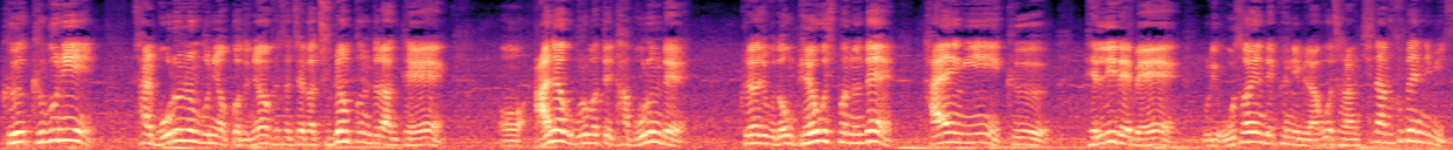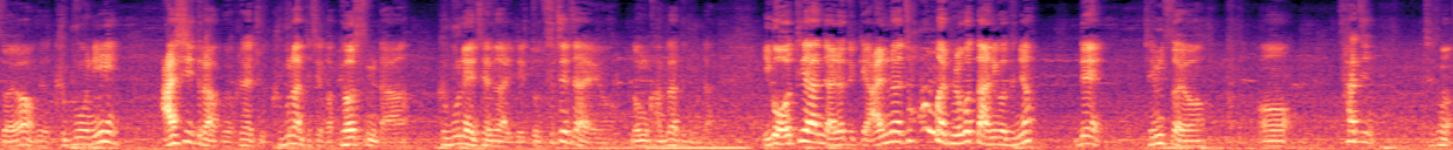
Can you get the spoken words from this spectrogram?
그 그분이 잘 모르는 분이었거든요. 그래서 제가 주변 분들한테 어 아냐고 물어봤더니 다 모른대. 그래가지고 너무 배우고 싶었는데 다행히 그 델리랩에 우리 오서현 대표님이라고 저랑 친한 후배님이 있어요. 그래서 그분이 아시더라고요. 그래가지고 그분한테 제가 배웠습니다. 그분의 제가 이제 또 수제자예요. 너무 감사드립니다. 이거 어떻게 하는지 알려드릴게요. 알면 정말 별것도 아니거든요. 근데 재밌어요. 어 사진 죄송.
